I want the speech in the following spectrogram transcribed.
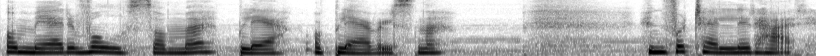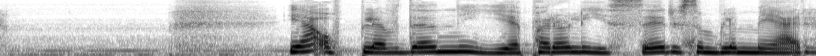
og mer voldsomme ble opplevelsene. Hun forteller her. Jeg opplevde nye paralyser som ble mer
